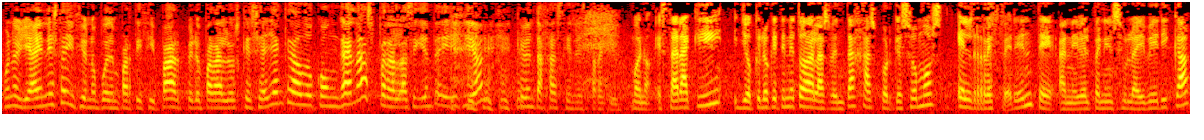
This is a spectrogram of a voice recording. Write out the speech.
bueno, ya en esta edición no pueden participar, pero para los que se hayan quedado con ganas para la siguiente edición, ¿qué ventajas tiene estar aquí? Bueno, estar aquí yo creo que tiene todas las ventajas porque somos el referente a nivel península ibérica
